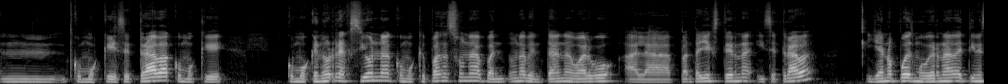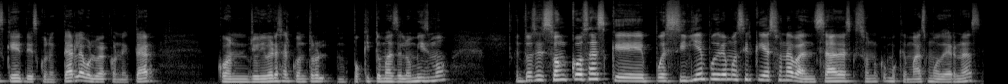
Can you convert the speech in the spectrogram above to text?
mm, como que se traba, como que, como que no reacciona, como que pasas una, una ventana o algo a la pantalla externa y se traba. Y ya no puedes mover nada y tienes que desconectarla, volver a conectar. Con Universal Control un poquito más de lo mismo. Entonces son cosas que, pues si bien podríamos decir que ya son avanzadas, que son como que más modernas,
